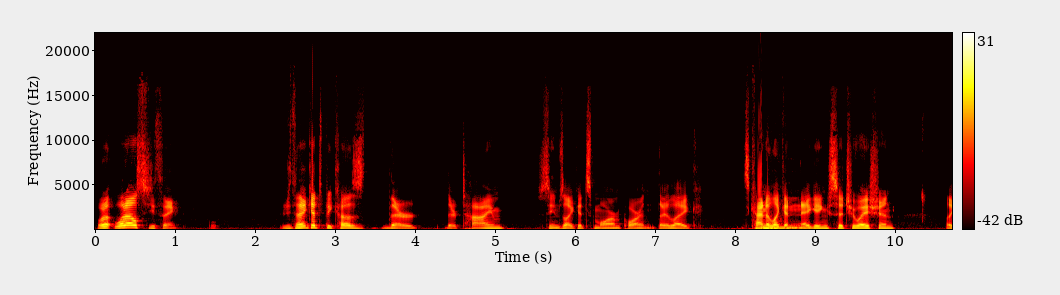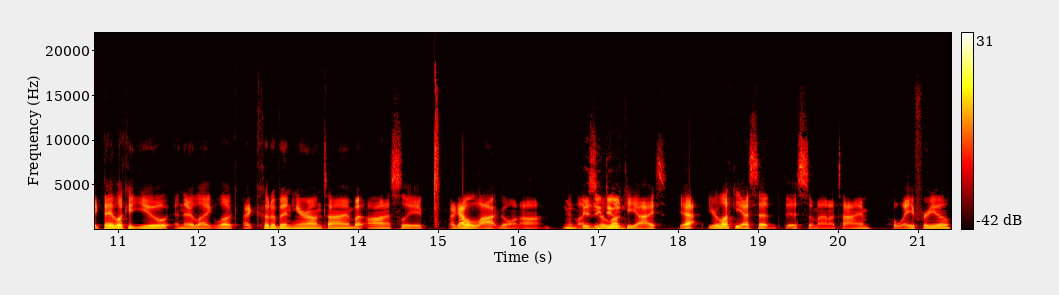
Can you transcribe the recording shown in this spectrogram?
What what else do you think? Do you think it's because their their time seems like it's more important? They're like it's kind of like a hmm. negging situation. Like they look at you and they're like, "Look, I could have been here on time, but honestly, I got a lot going on." Hmm, and like, busy you're dude. lucky I, s- yeah, you're lucky I set this amount of time away for you.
